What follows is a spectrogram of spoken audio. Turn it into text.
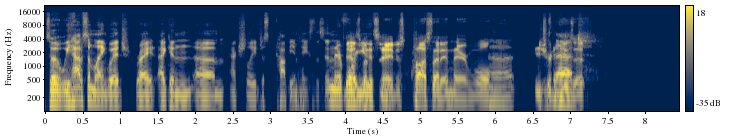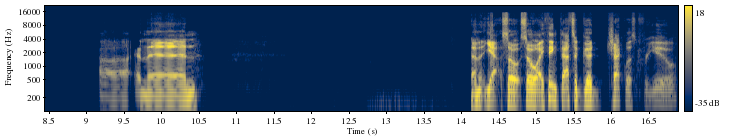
So we have some language, right? I can um, actually just copy and paste this in there for was you. If say, you just toss that in there. We'll uh, be sure to use it. Uh, and then, and yeah, so so I think that's a good checklist for you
